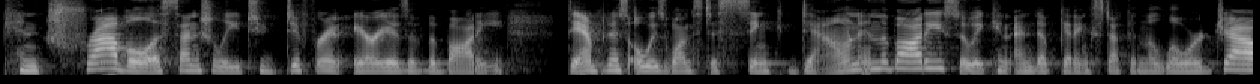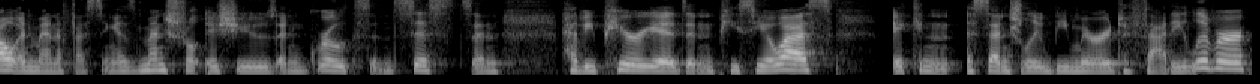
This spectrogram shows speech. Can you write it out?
can travel essentially to different areas of the body. Dampness always wants to sink down in the body, so it can end up getting stuck in the lower jiao and manifesting as menstrual issues and growths and cysts and heavy periods and PCOS. It can essentially be mirrored to fatty liver,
